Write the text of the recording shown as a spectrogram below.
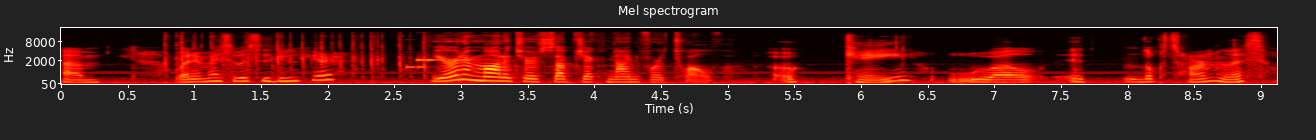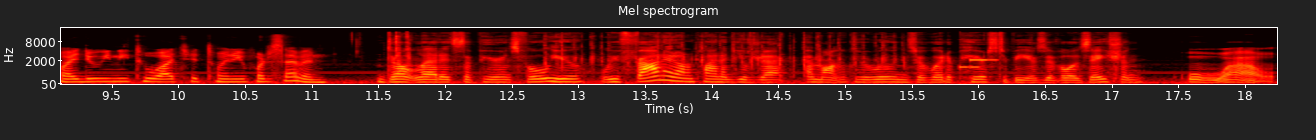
Um, what am I supposed to do here? You're to monitor subject 9412. Okay, well, it looks harmless. Why do we need to watch it 24 7? Don't let its appearance fool you. We found it on planet Yuzhak, among the ruins of what appears to be a civilization. Wow.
